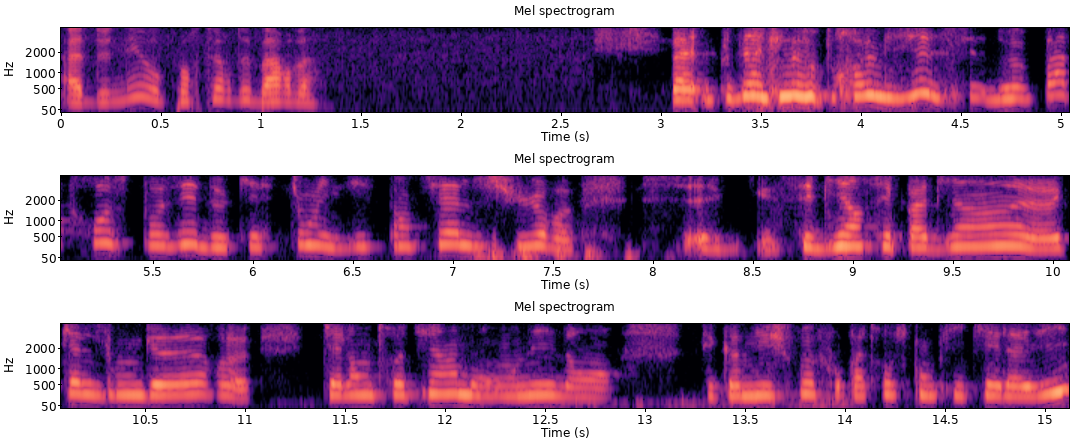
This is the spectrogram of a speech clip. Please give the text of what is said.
à donner aux porteurs de barbe? Bah, Peut-être le premier, c'est de pas trop se poser de questions existentielles sur c'est bien, c'est pas bien, euh, quelle longueur, euh, quel entretien. Bon, on est dans, c'est comme les cheveux, il faut pas trop se compliquer la vie.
